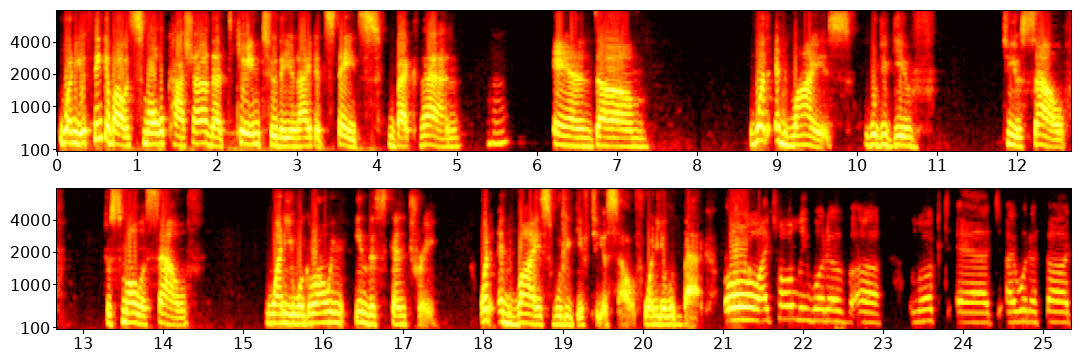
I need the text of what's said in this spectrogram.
when you think about small kasha that came to the United States back then, Mhm. and um, what advice would you give to yourself, to smaller self, when you were growing in this country? What advice would you give to yourself when you look back? Oh, I totally would have uh, looked at. I would have thought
